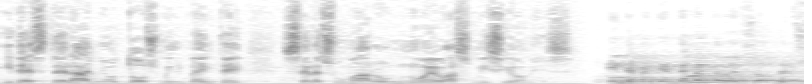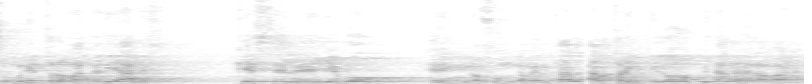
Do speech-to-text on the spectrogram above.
y desde el año 2020 se le sumaron nuevas misiones. Independientemente del, suministro de materiales que se le llevó en lo fundamental a los 32 hospitales de La Habana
